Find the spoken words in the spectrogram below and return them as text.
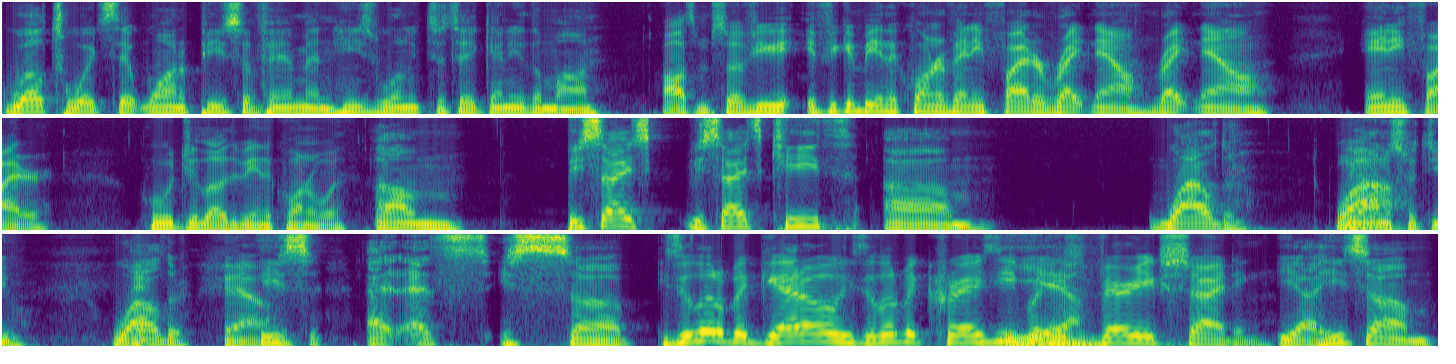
welterweights that want a piece of him, and he's willing to take any of them on. Awesome. So if you if you can be in the corner of any fighter right now, right now, any fighter, who would you love to be in the corner with? Um, besides besides Keith, um, Wilder. To Be honest with you, Wilder. Yeah. He's uh, it's he's uh He's a little bit ghetto. He's a little bit crazy, but Yeah. he's very exciting. yeah he's um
